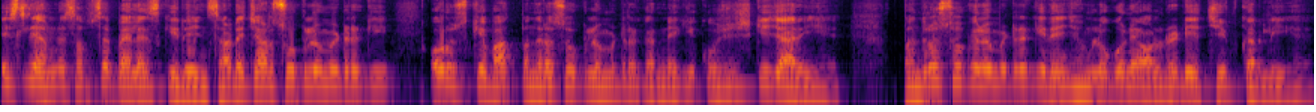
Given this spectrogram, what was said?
इसलिए हमने सबसे पहले इसकी रेंज साढ़े चार सौ किलोमीटर की और उसके बाद पंद्रह सौ किलोमीटर करने की कोशिश की जा रही है। पंद्रह सौ किलोमीटर की रेंज हम लोगों ने ऑलरेडी अचीव कर ली है,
